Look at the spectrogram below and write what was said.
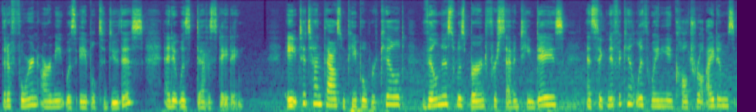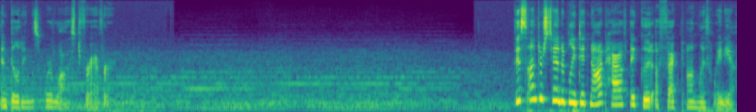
that a foreign army was able to do this, and it was devastating. 8 to 10,000 people were killed, Vilnius was burned for 17 days, and significant Lithuanian cultural items and buildings were lost forever. This understandably did not have a good effect on Lithuania.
